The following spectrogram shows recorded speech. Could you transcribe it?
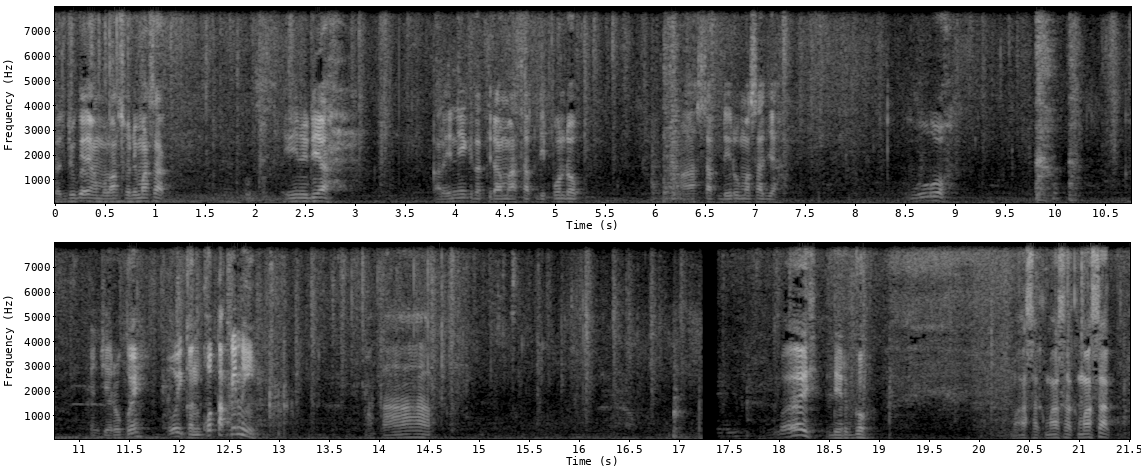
Ada juga yang mau langsung dimasak. Ini dia. Kali ini kita tidak masak di pondok. Masak di rumah saja. Wow ikan jeruk eh? Oh ikan kotak ini. Mantap. Woi, dirgo. Masak, masak, masak.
